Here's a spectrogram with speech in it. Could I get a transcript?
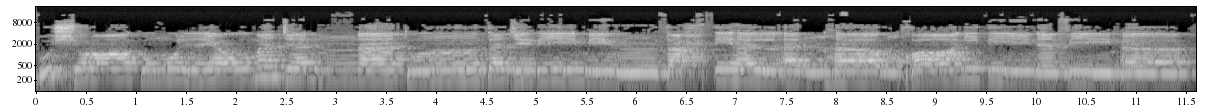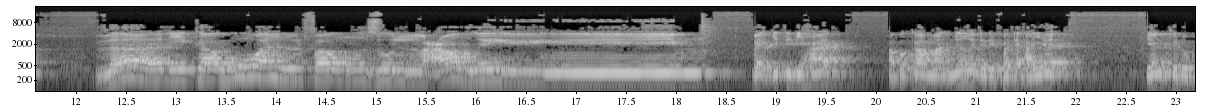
Bushrakumul yawma jannah جنات تجري من تحتها الأنهار خالدين فيها ذلك هو الفوز العظيم Baik kita lihat apakah makna daripada ayat yang ke-12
